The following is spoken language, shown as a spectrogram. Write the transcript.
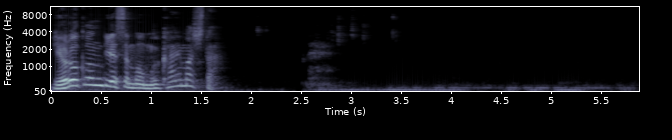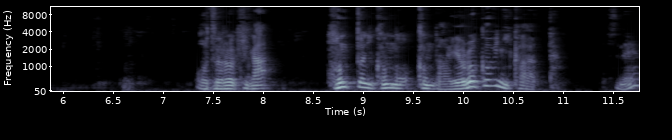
喜んでイエス様を迎えました。驚きが、本当に今度今度は喜びに変わった。ですね。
